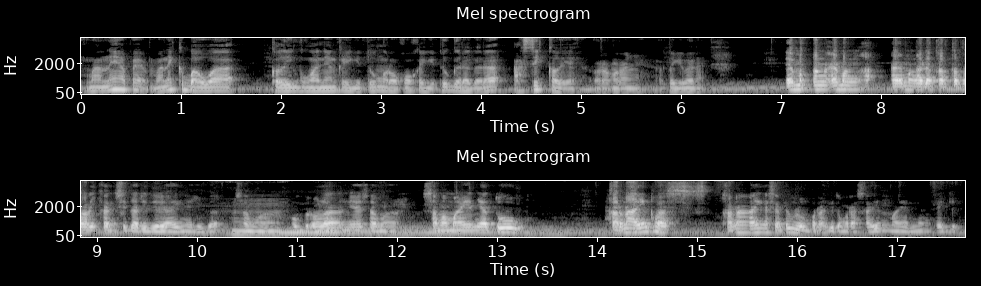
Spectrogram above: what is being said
mana apa ya? Mana kebawa ke lingkungan yang kayak gitu ngerokok kayak gitu gara-gara asik kali ya orang-orangnya atau gimana? Emang emang emang ada ketertarikan sih dari diri Aingnya juga sama Hmm. obrolannya sama sama mainnya tuh. Karena Aing kelas karena Aing SMP belum pernah gitu ngerasain main yang kayak gitu.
